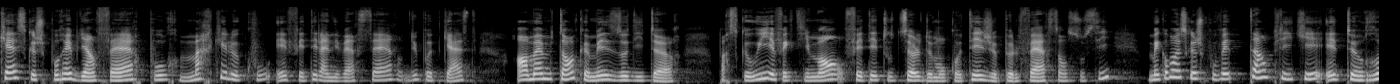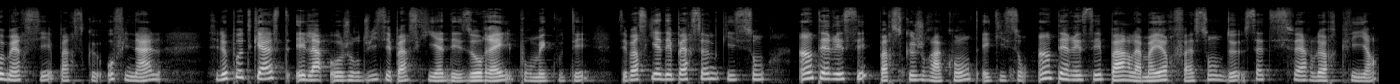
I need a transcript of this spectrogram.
qu'est-ce que je pourrais bien faire pour marquer le coup et fêter l'anniversaire du podcast en même temps que mes auditeurs parce que oui, effectivement, fêter toute seule de mon côté, je peux le faire sans souci. Mais comment est-ce que je pouvais t'impliquer et te remercier? Parce que au final, si le podcast est là aujourd'hui, c'est parce qu'il y a des oreilles pour m'écouter. C'est parce qu'il y a des personnes qui sont intéressées par ce que je raconte et qui sont intéressées par la meilleure façon de satisfaire leurs clients,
